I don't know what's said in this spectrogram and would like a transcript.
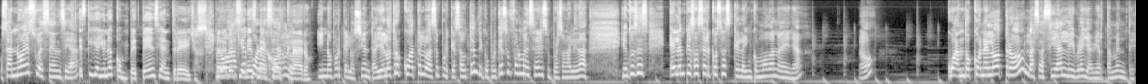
o sea, no es su esencia. Es que ya hay una competencia entre ellos para lo ver hace quién es por mejor, hacerlo, claro. Y no porque lo sienta. Y el otro cuate lo hace porque es auténtico, porque es su forma de ser y su personalidad. Y entonces él empieza a hacer cosas que la incomodan a ella, ¿no? cuando con el otro las hacía libre y abiertamente.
